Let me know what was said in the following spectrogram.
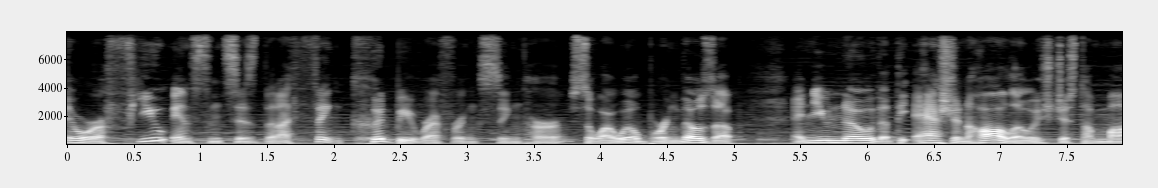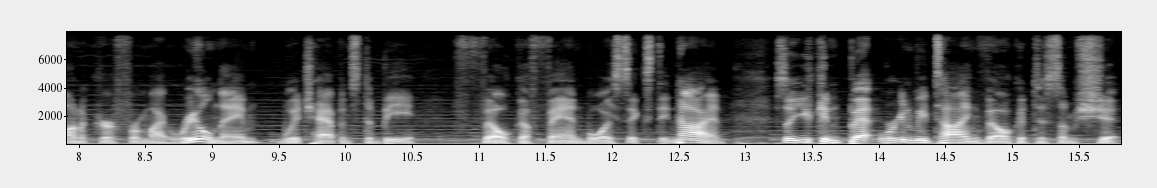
There were a few instances that I think could be referencing her, so I will bring those up. And you know that the Ashen Hollow is just a moniker for my real name, which happens to be Velka Fanboy 69. So you can bet we're going to be tying Velka to some shit.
